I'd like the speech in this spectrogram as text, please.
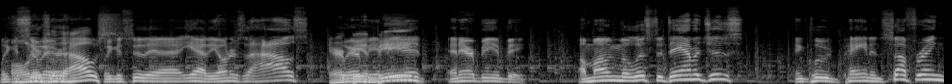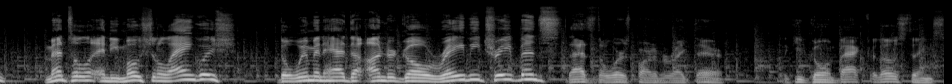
we can Owners sue of the house? We can sue the uh, yeah the owners of the house, Airbnb. it, and Airbnb. Among the list of damages include pain and suffering, mental and emotional anguish. The women had to undergo rabies treatments. That's the worst part of it right there. They keep going back for those things.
